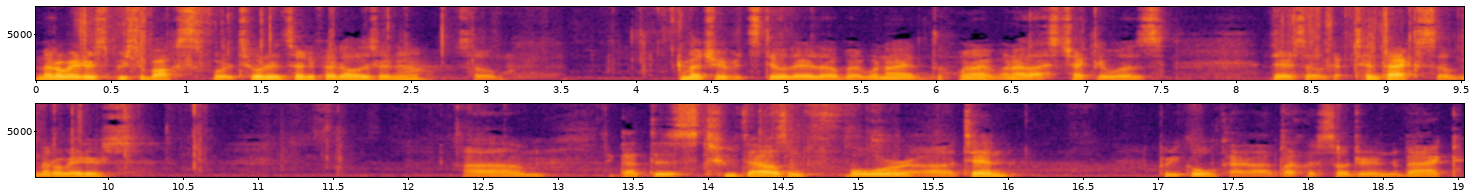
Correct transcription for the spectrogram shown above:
Metal Raiders booster box for $275 right now. So I'm not sure if it's still there though, but when I when I when I last checked, it was there. So I got 10 packs of Metal Raiders. Um, I got this 2004 uh, tin. Pretty cool. Got a Black Luster Soldier in the back.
